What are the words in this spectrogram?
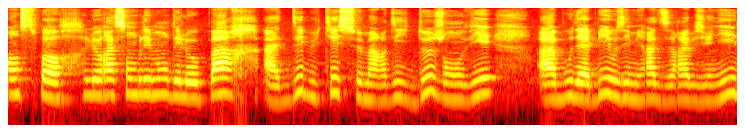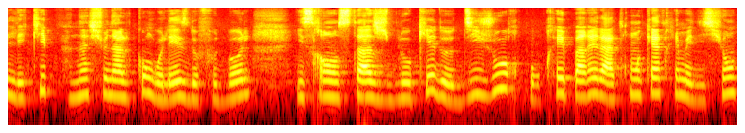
En sport, le rassemblement des léopards a débuté ce mardi 2 janvier à Abu Dhabi aux Émirats arabes unis. L'équipe nationale congolaise de football y sera en stage bloqué de 10 jours pour préparer la 34e édition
